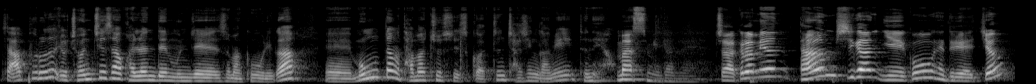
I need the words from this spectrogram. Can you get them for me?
자, 앞으로는 이 전치사 관련된 문제에서만큼 우리가 예, 몽땅 다 맞출 수 있을 것 같은 자신감이 드네요. 맞습니다. 네. 자, 그러면 다음 시간 예고해드려야죠.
